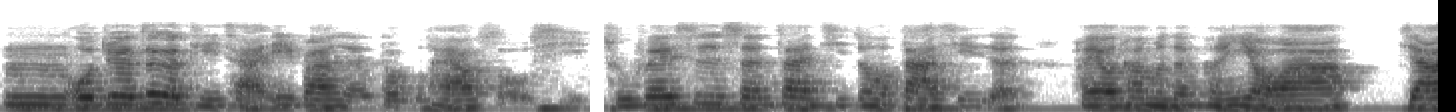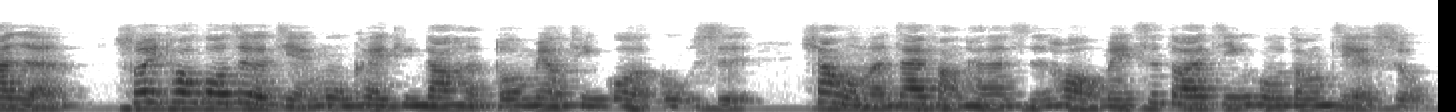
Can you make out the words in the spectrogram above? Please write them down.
嗯，我觉得这个题材一般人都不太要熟悉，除非是身在其中的大溪人，还有他们的朋友啊、家人。所以透过这个节目，可以听到很多没有听过的故事。像我们在访谈的时候，每次都在惊呼中结束，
